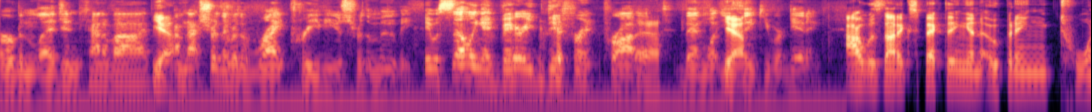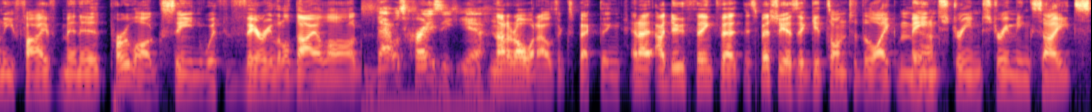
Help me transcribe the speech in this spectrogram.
urban legend kind of vibe. Yeah. I'm not sure they were the right previews for the movie. It was selling a very different product than what you Yeah. think you were getting. I was not expecting an opening 25 minute prologue scene with very little dialogue. That was crazy. Yeah. Not at all what I was expecting. And I, I do think that, especially as it gets onto the like mainstream streaming sites,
